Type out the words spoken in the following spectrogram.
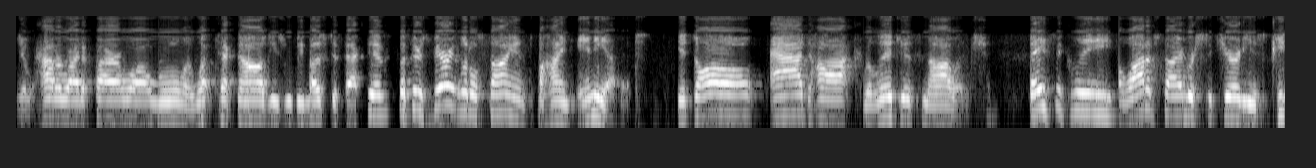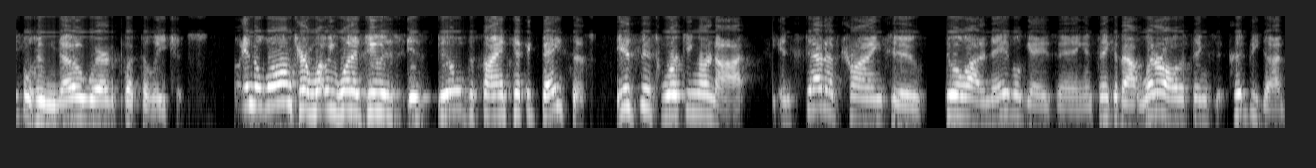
you know how to write a firewall rule and what technologies will be most effective. But there's very little science behind any of it. It's all ad hoc religious knowledge. Basically, a lot of cybersecurity is people who know where to put the leeches. In the long term, what we want to do is, is build the scientific basis. Is this working or not? Instead of trying to do a lot of navel gazing and think about what are all the things that could be done,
